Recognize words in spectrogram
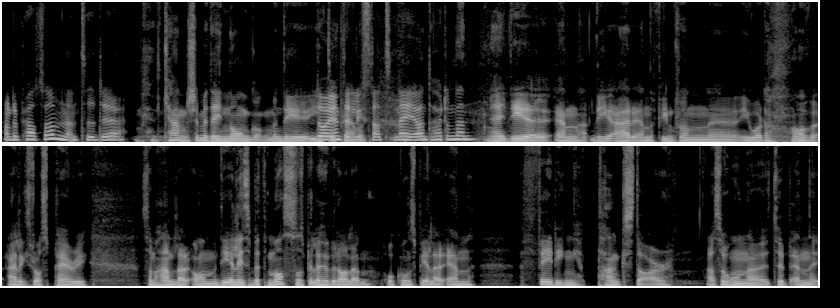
Har du pratat om den tidigare? Kanske med dig någon gång, men det är Du inte har inte lyssnat. Nej, jag har inte hört om den. Nej, det är en, det är en film från uh, i år då, av Alex Ross Perry som handlar om, det är Elizabeth Moss som spelar huvudrollen och hon spelar en fading punkstar. Alltså hon är typ en,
